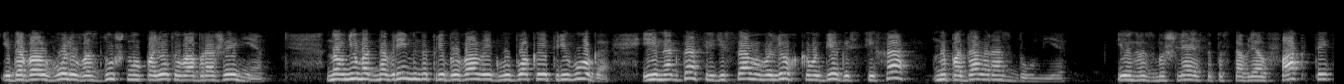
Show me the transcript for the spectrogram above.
и давал волю воздушному полету воображения — но в нем одновременно пребывала и глубокая тревога, и иногда среди самого легкого бега стиха нападало раздумье. И он, размышляя, сопоставлял факты,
